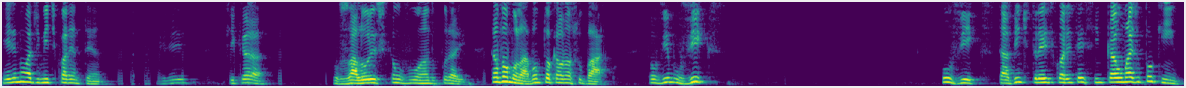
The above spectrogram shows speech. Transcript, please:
Ele não admite quarentena. Ele fica. Os valores ficam voando por aí. Então vamos lá, vamos tocar o nosso barco. Então vimos o VIX. O VIX está 23,45, caiu mais um pouquinho.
